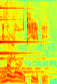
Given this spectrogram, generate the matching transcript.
尼摩罗 TV。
